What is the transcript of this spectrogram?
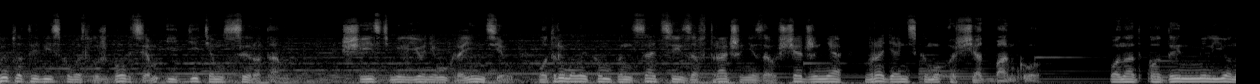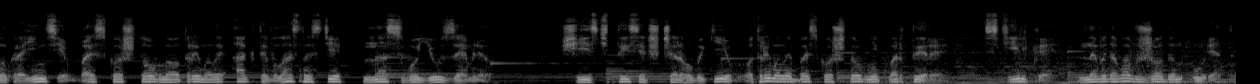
виплати військовослужбовцям і дітям-сиротам. 6 мільйонів українців отримали компенсації за втрачені заощадження в радянському Ощадбанку. Понад 1 мільйон українців безкоштовно отримали акти власності на свою землю. 6 тисяч черговиків отримали безкоштовні квартири. Стільки не видавав жоден уряд.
